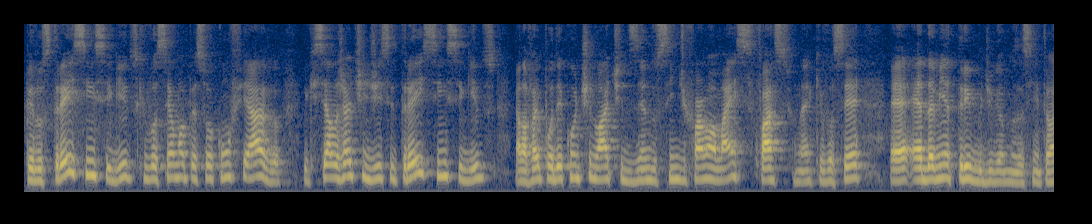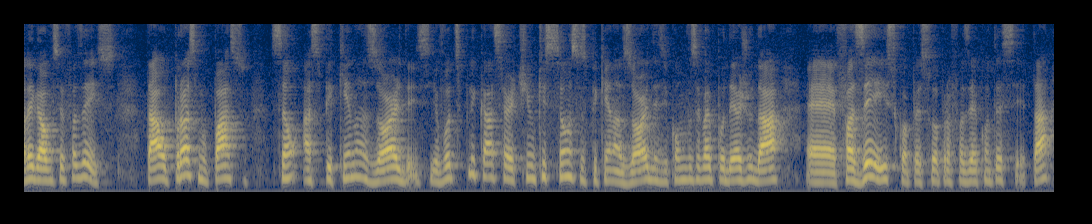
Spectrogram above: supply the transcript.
pelos três sims seguidos que você é uma pessoa confiável e que se ela já te disse três sims seguidos, ela vai poder continuar te dizendo sim de forma mais fácil, né, que você é, é da minha tribo, digamos assim. Então é legal você fazer isso, tá? O próximo passo são as pequenas ordens. E eu vou te explicar certinho o que são essas pequenas ordens e como você vai poder ajudar a é, fazer isso com a pessoa para fazer acontecer, tá?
